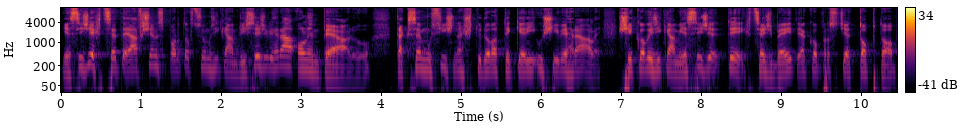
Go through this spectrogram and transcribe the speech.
Jestliže chcete, já všem sportovcům říkám, když jsi vyhrál olympiádu, tak se musíš naštudovat ty, který už ji vyhráli. Šikovi říkám, jestliže ty chceš být jako prostě top top,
